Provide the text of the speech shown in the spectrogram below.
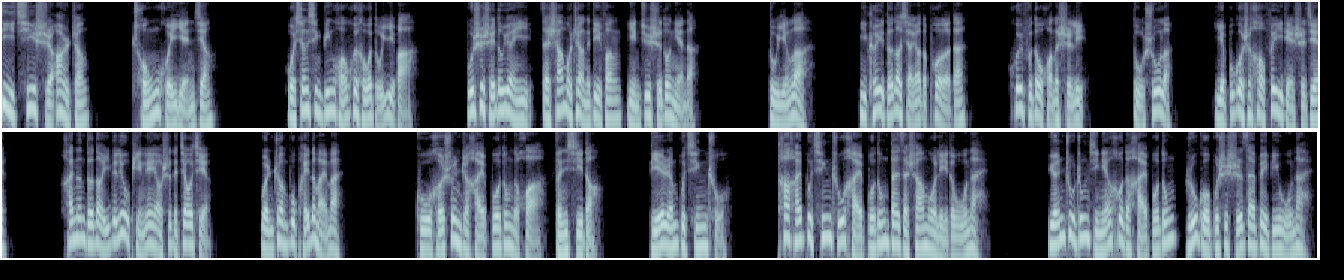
第七十二章重回岩浆。我相信冰皇会和我赌一把，不是谁都愿意在沙漠这样的地方隐居十多年的。赌赢了，你可以得到想要的破厄丹，恢复斗皇的实力；赌输了，也不过是耗费一点时间，还能得到一个六品炼药师的交情，稳赚不赔的买卖。古河顺着海波东的话分析道：“别人不清楚。”他还不清楚海波东待在沙漠里的无奈。原著中几年后的海波东，如果不是实在被逼无奈，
